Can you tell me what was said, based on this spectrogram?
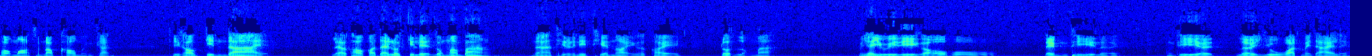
พอเหมาะสำหรับเขาเหมือนกัน ที่เขากินได้ แล้วเขาก็ได้ลดกิเลสลงมาบ้าง นะทีละนิดทีละหน่อยค่อยๆลดลงมา ไม่ใช่อยู่ดีๆก็โอ้โห เต็มที่เลยบางทีเลยอยู่วัดไม่ได้เลย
